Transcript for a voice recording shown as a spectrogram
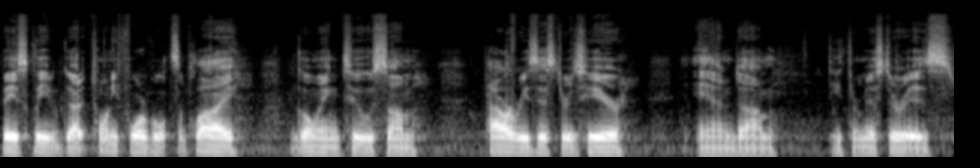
basically we've got a 24 volt supply going to some power resistors here and um, the thermistor is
